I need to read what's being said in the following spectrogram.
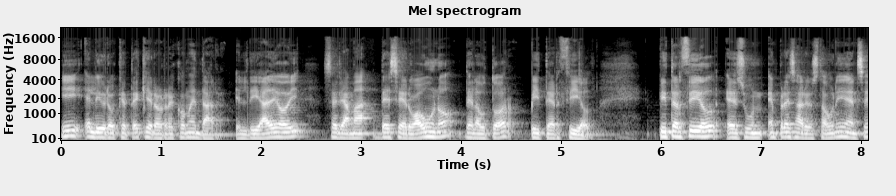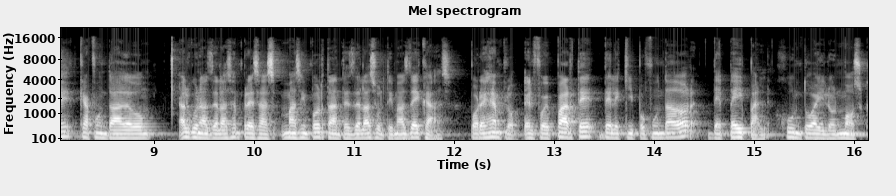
Y el libro que te quiero recomendar el día de hoy se llama De 0 a 1 del autor Peter Thiel. Peter Thiel es un empresario estadounidense que ha fundado algunas de las empresas más importantes de las últimas décadas. Por ejemplo, él fue parte del equipo fundador de PayPal junto a Elon Musk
